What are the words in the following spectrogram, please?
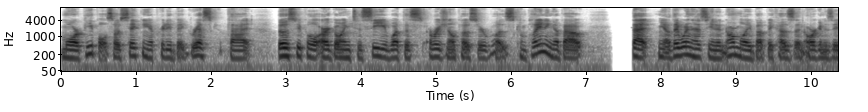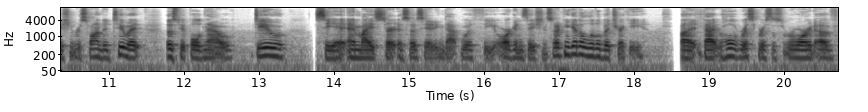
more people. So it's taking a pretty big risk that those people are going to see what this original poster was complaining about that you know they wouldn't have seen it normally but because an organization responded to it those people now do see it and might start associating that with the organization so it can get a little bit tricky but that whole risk versus reward of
